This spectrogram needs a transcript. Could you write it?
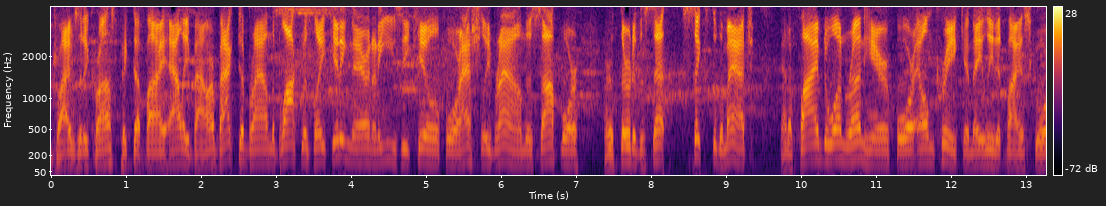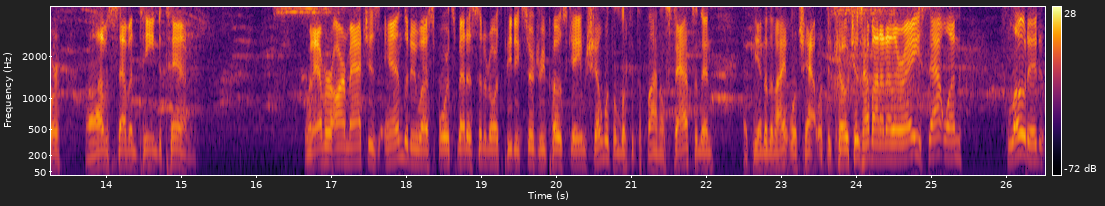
drives it across, picked up by Allie Bauer. Back to Brown. The block was late getting there, and an easy kill for Ashley Brown, the sophomore, her third of the set, sixth of the match. And a 5 to 1 run here for Elm Creek, and they lead it by a score of 17 to 10. Whenever our matches end, the New West Sports Medicine and Orthopedic Surgery post-game show with a look at the final stats, and then at the end of the night, we'll chat with the coaches. How about another ace? That one floated.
